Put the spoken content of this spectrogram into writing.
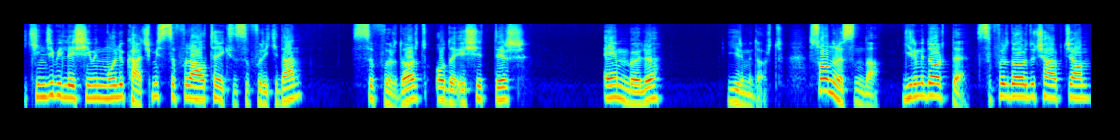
ikinci birleşimin molü kaçmış? 0,6 eksi 0,2'den 0,4 o da eşittir M bölü 24. Sonrasında 24 ile 0,4'ü çarpacağım.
